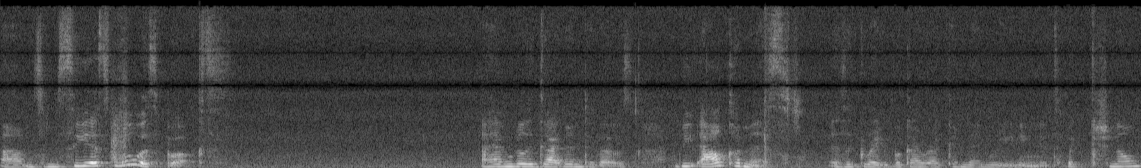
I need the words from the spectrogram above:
um, some C.S. Lewis books. I haven't really gotten into those. The Alchemist is a great book I recommend reading. It's fictional.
